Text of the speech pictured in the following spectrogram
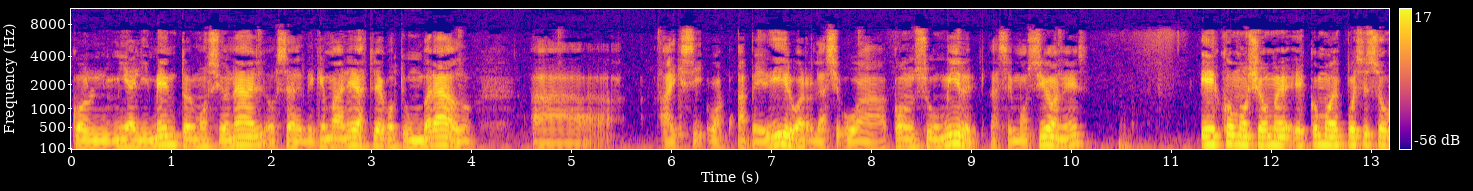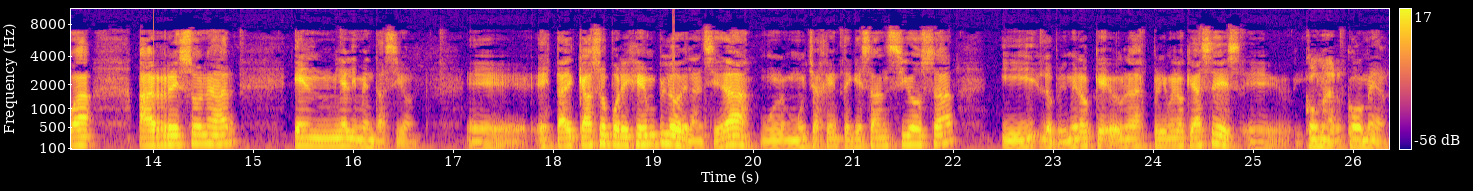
con mi alimento emocional, o sea, de qué manera estoy acostumbrado a, a exi- o a- a pedir o a, relacio- o a consumir las emociones, es como yo me, es como después eso va a resonar en mi alimentación. Eh, está el caso, por ejemplo, de la ansiedad. Mu- mucha gente que es ansiosa y lo primero que, uno de los primeros que hace es eh, Comer. comer.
